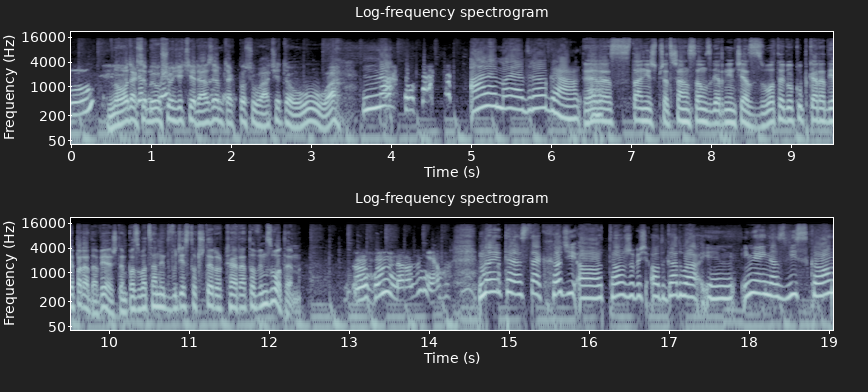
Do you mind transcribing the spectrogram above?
Mhm. No, tak sobie usiądziecie razem, tak posłuchacie, to uła. No, ale moja droga, Teraz staniesz przed szansą zgarnięcia złotego kubka Radia Parada. Wiesz, ten pozłacany 24-karatowym złotem. Mhm, no rozumiem. No i teraz tak, chodzi o to, żebyś odgadła im, imię i nazwisko,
